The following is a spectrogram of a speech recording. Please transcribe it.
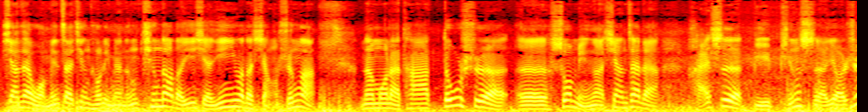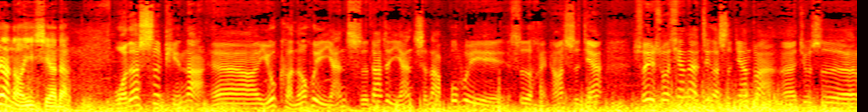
现在我们在镜头里面能听到的一些音乐的响声啊，那么呢，它都是呃说明啊，现在呢还是比平时要热闹一些的。我的视频呢，呃，有可能会延迟，但是延迟呢不会是很长时间。所以说现在这个时间段，呃，就是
